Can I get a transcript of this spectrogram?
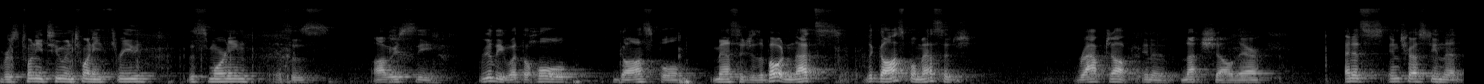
verse 22 and 23 this morning. This is obviously really what the whole gospel message is about, and that's the gospel message wrapped up in a nutshell there. And it's interesting that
